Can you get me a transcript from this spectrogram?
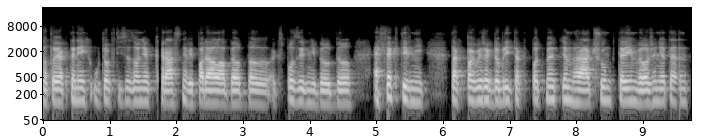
za to, jak ten jejich útok v té sezóně krásně vypadal a byl, byl explozivní, byl, byl efektivní, tak pak bych řekl, dobrý, tak pojďme těm hráčům, kterým vyloženě ten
